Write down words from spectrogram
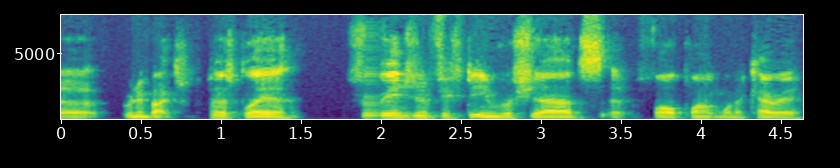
Uh, running backs, first player, 315 rush yards at 4.1 a carry,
